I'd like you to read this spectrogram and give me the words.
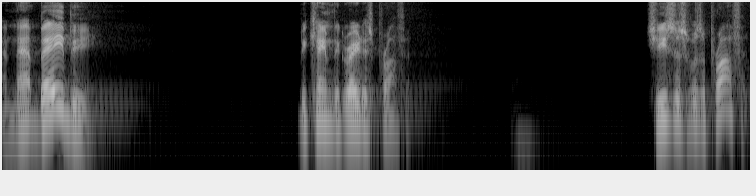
and that baby became the greatest prophet. Jesus was a prophet.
